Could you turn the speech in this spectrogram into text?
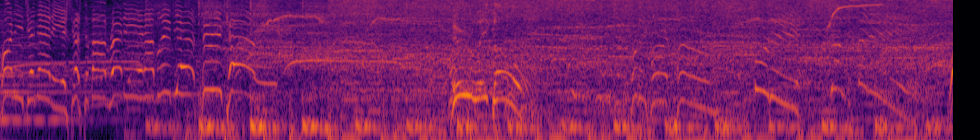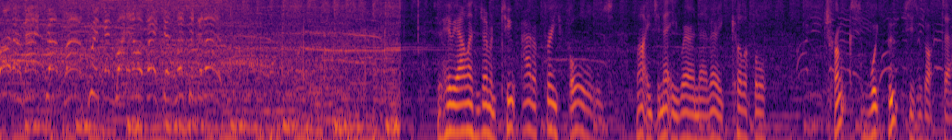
Marty Jannetty is just about ready, and I believe, yes, here he comes. Here we go. Listen to this. So here we are, ladies and gentlemen. Two out of three falls. Marty Jannetty wearing their very colourful trunks, white boots. He's got uh,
